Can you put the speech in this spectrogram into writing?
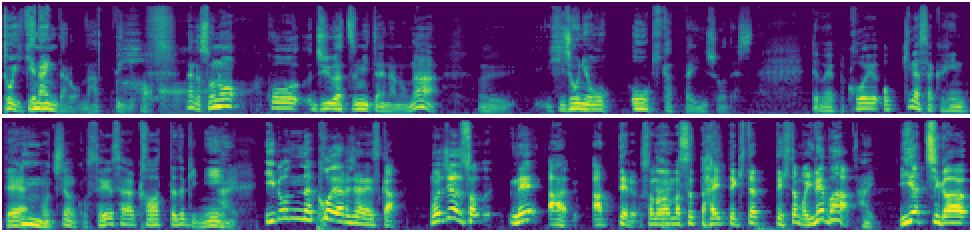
といけないんだろうなっていう。なんかそのこう重圧みたいなのが、うん非常に大大きかった印象ですね。でもやっぱこういう大きな作品って、うんもちろんこう声優さんが変わった時に、はいい、ろんな声あるじゃないですか。もちろんそ、ね、あ、合ってる。そのままスッと入ってきたって人もいれば、はいいや違う。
